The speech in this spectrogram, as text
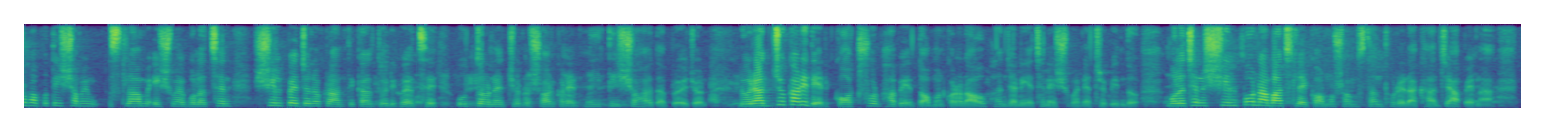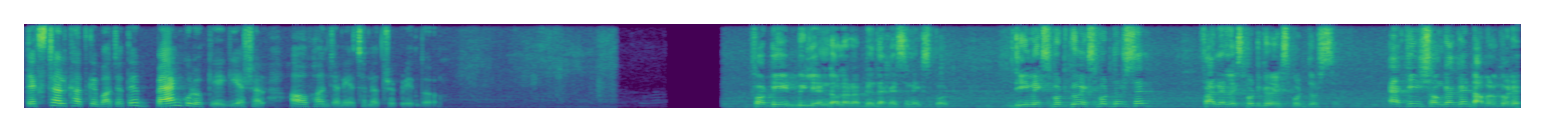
সভাপতি শামীম ইসলাম এই সময় বলেছেন শিল্পের জন্য ক্রান্তিকাল তৈরি হয়েছে। উত্তরণের জন্য সরকারের নীতি সহায়তা প্রয়োজন। নৈরাজ্যকারীদের কঠোরভাবে দমন করার আহ্বান জানিয়েছেন এই সময় নেতৃবৃন্দ। বলেছেন, শিল্প না বাঁচলে কর্মসংস্থান ধরে রাখা যাবে না। টেক্সটাইল খাতকে বাঁচাতে ব্যাংকগুলোকে এগিয়ে আসার আহ্বান জানিয়েছেন নেতৃবৃন্দ। ফর্টি এইট বিলিয়ন ডলার আপনি দেখাইছেন এক্সপোর্ট ডিম এক্সপোর্টকেও এক্সপোর্ট ধরছেন? ফাইনাল এক্সপোর্টকেও এক্সপোর্ট ধরছেন একই সংখ্যাকে ডাবল করে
